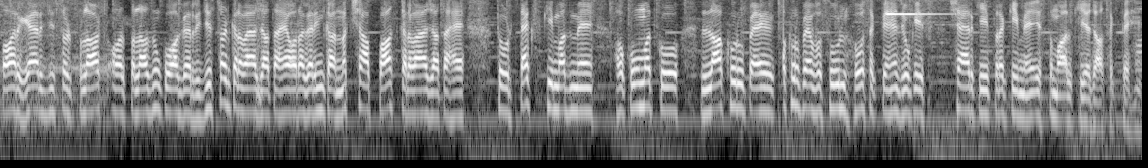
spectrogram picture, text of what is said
اور غیر رجسٹرڈ پلاٹس اور پلازوں کو اگر رجسٹرڈ کروایا جاتا ہے اور اگر ان کا نقشہ پاس کروایا جاتا ہے، تو ٹیکس کی مد میں حکومت کو لاکھوں روپے لاکھوں روپے وصول ہو سکتے ہیں، جو کہ اس شہر کی ترقی میں استعمال کیے جا سکتے ہیں۔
